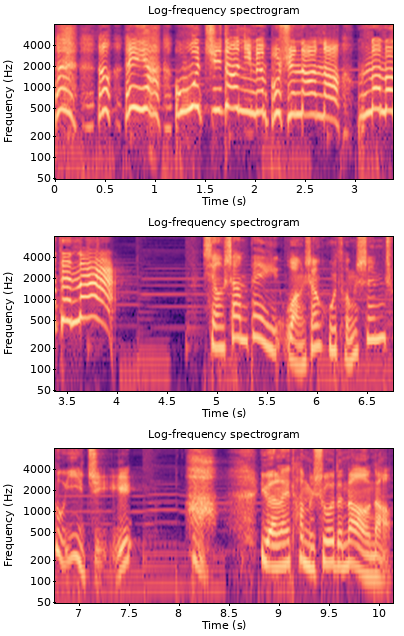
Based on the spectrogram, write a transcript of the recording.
哎呀！我知道你们不是闹闹，闹闹在那儿。小扇贝往珊瑚丛深处一指，啊，原来他们说的闹闹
